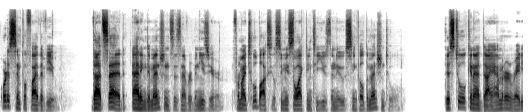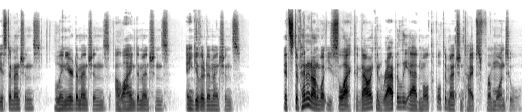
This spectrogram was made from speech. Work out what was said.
or to simplify the view. That said, adding dimensions has never been easier. For my toolbox, you'll see me selecting to use the new Single Dimension tool. This tool can add diameter and radius dimensions, linear dimensions, aligned dimensions, angular dimensions. It's dependent on what you select, and now I can rapidly add multiple dimension types from one tool.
